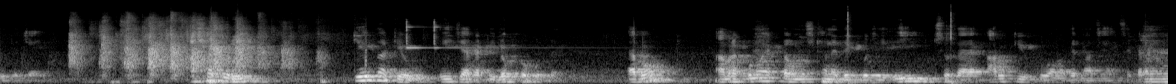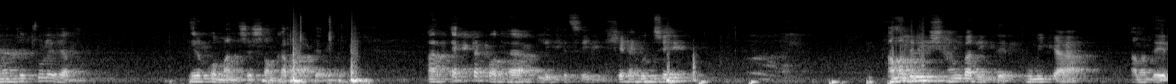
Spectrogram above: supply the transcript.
দিতে চাই। আশা করি কেউ না কেউ এই জায়গাটি লক্ষ্য করবে। এবং আমরা কোনো একটা অনুষ্ঠানে দেখব যে এই উচ্চতায় আরও কেউ কেউ আমাদের মাঝে আছে, কারণ আমরা তো চলে যাব। এরকম মানুষের সংখ্যা বাড়তে হবে। আর একটা কথা লিখেছি, সেটা হচ্ছে আমাদের এই সাংবাদিকদের ভূমিকা আমাদের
